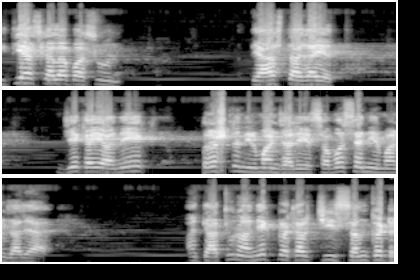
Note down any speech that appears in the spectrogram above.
इतिहास कालापासून ते आज तागायत जे काही अनेक प्रश्न निर्माण झाले समस्या निर्माण झाल्या आणि त्यातून अनेक प्रकारची संकट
